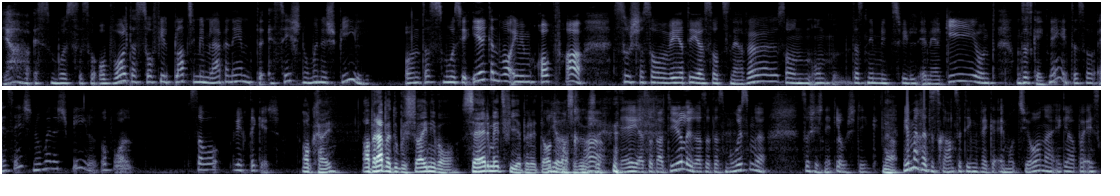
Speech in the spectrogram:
ja, es muss so, obwohl das so viel Platz in meinem Leben nimmt, es ist nur ein Spiel. Und das muss ich irgendwo in meinem Kopf haben. Sonst so werde ich so zu nervös und, und das nimmt nicht zu viel Energie und, und das geht nicht. Also, es ist nur ein Spiel, obwohl es so wichtig ist. Okay. Aber eben, du bist schon eine, die sehr mitfiebert, oder? Ja, also, klar. Nein, also natürlich, also das muss man. Sonst ist es nicht lustig. Ja. Wir machen das ganze Ding wegen Emotionen. Ich glaube, es,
